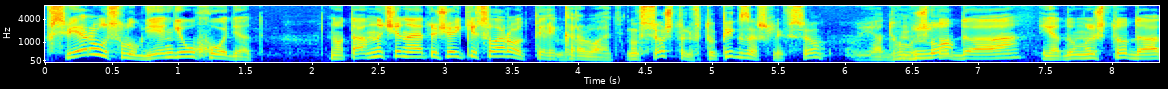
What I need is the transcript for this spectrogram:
В сферу услуг деньги уходят. Но там начинают еще и кислород перекрывать. Ну все, что ли, в тупик зашли, все? Я думаю, дно? что да. Я думаю, что да.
